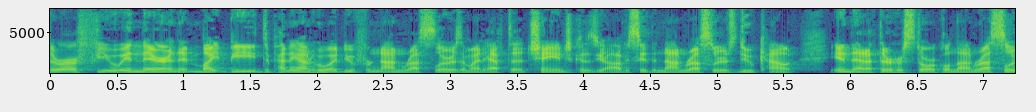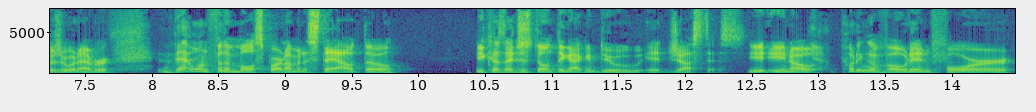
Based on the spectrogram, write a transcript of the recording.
there are a few in there, and it might be depending on who I do for non wrestlers. I might have to change because you know, obviously the non wrestlers do count in that if they're historical non wrestlers or whatever. That one, for the most part, I'm going to stay out though because I just don't think I can do it justice. You, you know, putting a vote in for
